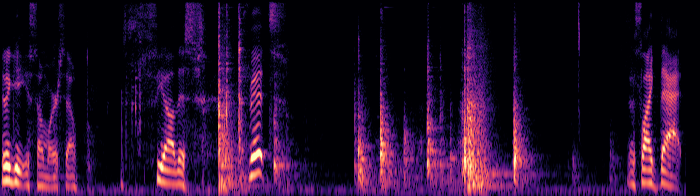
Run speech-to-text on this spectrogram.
it'll get you somewhere. So let's see how this fits. Just like that.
